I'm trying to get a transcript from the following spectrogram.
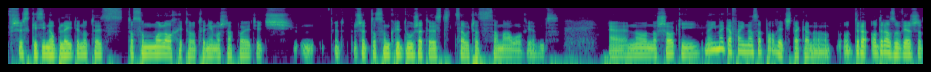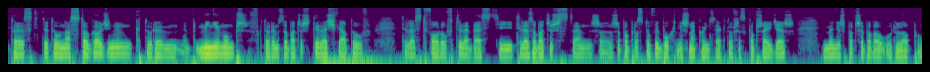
wszystkie Xenoblade, no to jest, to są molochy, to, to nie można powiedzieć, że to są gry duże, to jest cały czas za mało, więc no, no szoki, no i mega fajna zapowiedź taka, no od, od razu wiesz, że to jest tytuł na 100 godzin, którym minimum, w którym zobaczysz tyle światów, tyle stworów, tyle bestii, tyle zobaczysz scen, że, że po prostu wybuchniesz na końcu, jak to wszystko przejdziesz i będziesz potrzebował urlopu.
